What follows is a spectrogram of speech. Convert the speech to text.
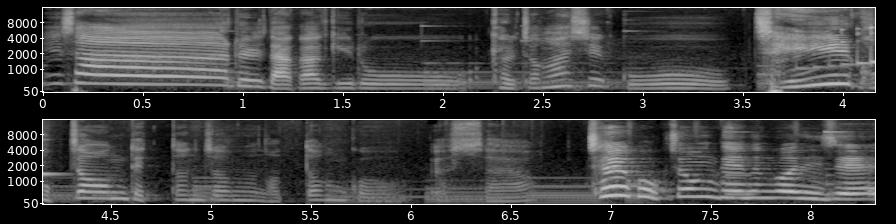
회사를 나가기로 결정하시고 제일 걱정됐던 점은 어떤 거였어요? 제일 걱정되는 건 이제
